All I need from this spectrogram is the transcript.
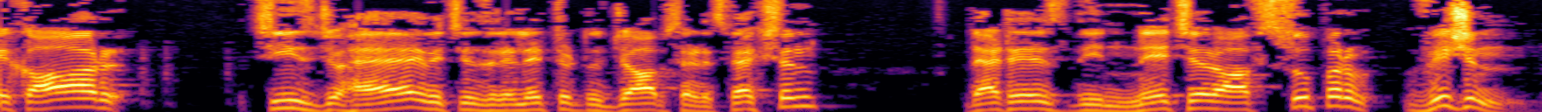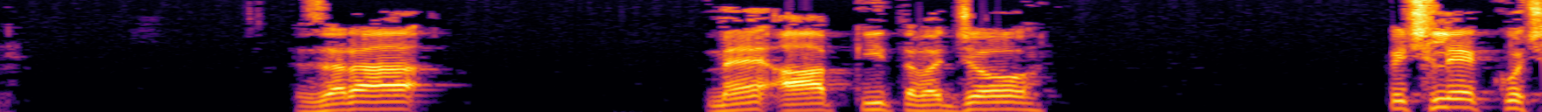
Ek aur cheez jo hai, which is related to job satisfaction, that is the nature of supervision. Zara میں آپ کی توجہ پچھلے کچھ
